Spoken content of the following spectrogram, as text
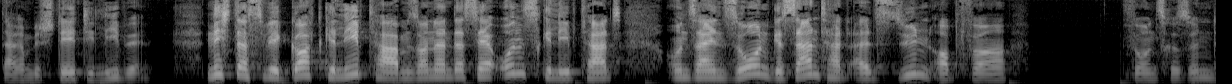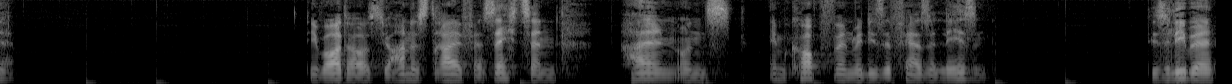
Darin besteht die Liebe. Nicht, dass wir Gott geliebt haben, sondern dass er uns geliebt hat und seinen Sohn gesandt hat als Sühnopfer für unsere Sünde. Die Worte aus Johannes 3, Vers 16 hallen uns im Kopf, wenn wir diese Verse lesen. Diese Liebe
